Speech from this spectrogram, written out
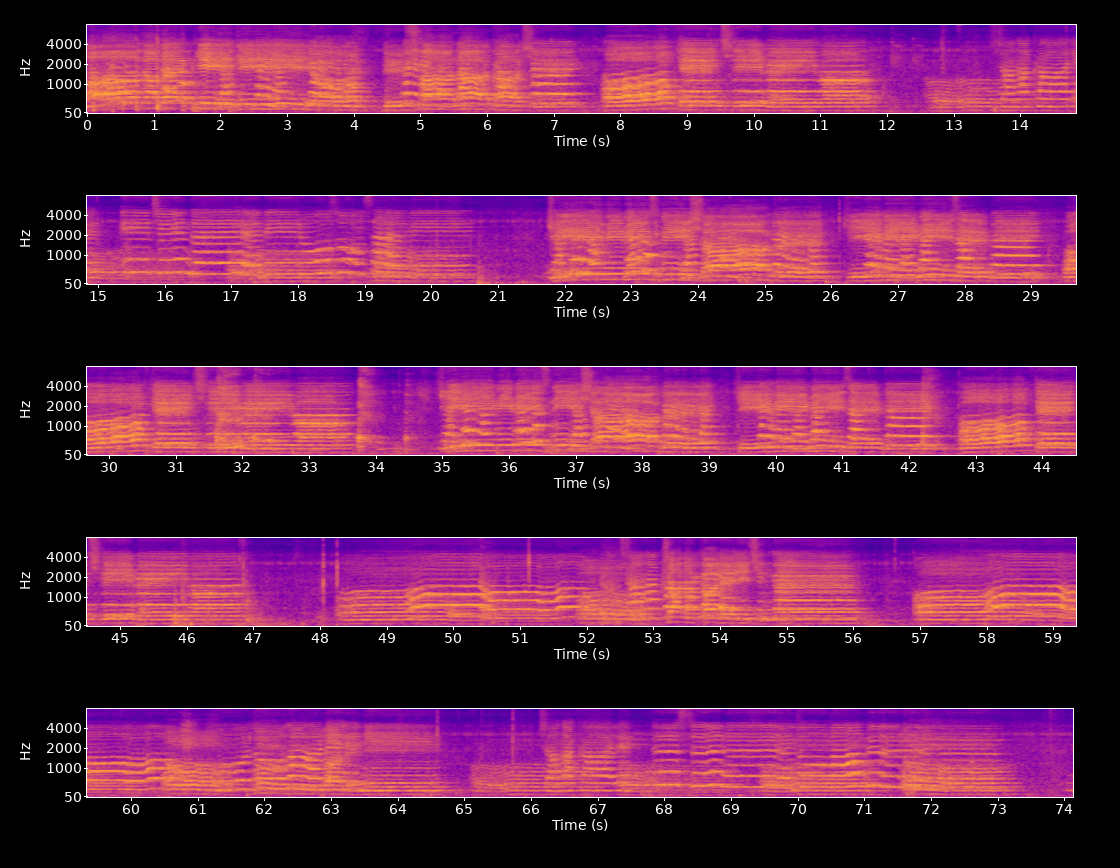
Ana ben düşmana karşı. Of gençliğim eyvah. Çanakkale, Shall be, Kimi Mizebni.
